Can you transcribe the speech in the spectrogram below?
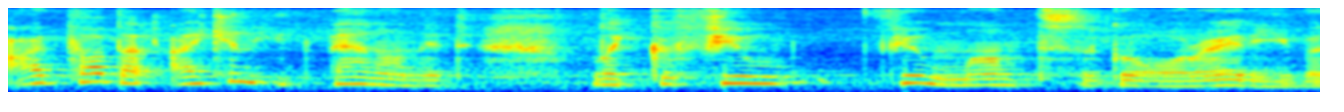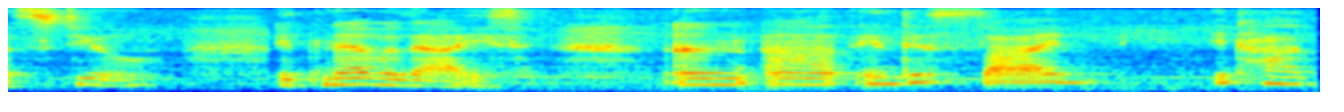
I thought that I can hit pen on it like a few few months ago already but still it never dies. And uh, in this side it had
